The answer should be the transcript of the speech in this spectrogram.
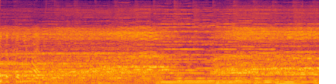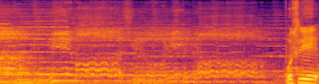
Мы-то. После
